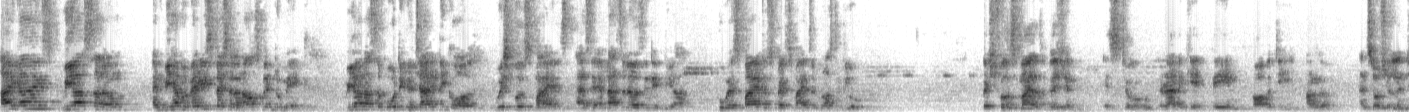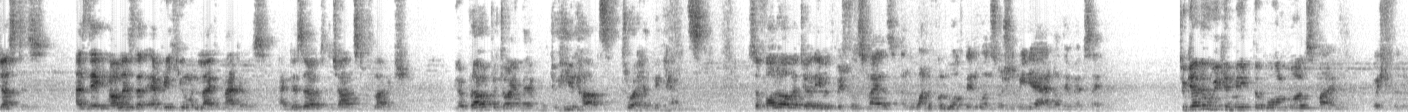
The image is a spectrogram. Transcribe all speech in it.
Hi guys, we are Sanam and we have a very special announcement to make. We are now supporting a charity called Wishful Smiles as the ambassadors in India who aspire to spread smiles across the globe. Wishful Smiles' vision is to eradicate pain, poverty, hunger, and social injustice as they acknowledge that every human life matters and deserves a chance to flourish. We are proud to join them to heal hearts through our helping hands. So follow our journey with Wishful Smiles and the wonderful work they do on social media and on their website. Together we can make the whole world smile. Wishfully.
